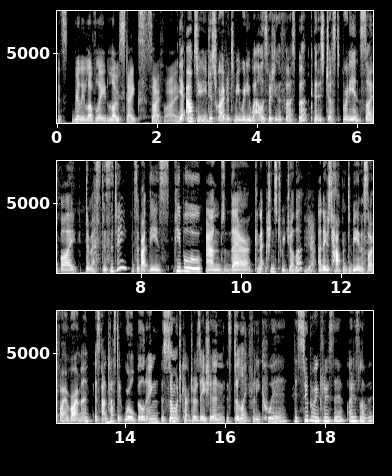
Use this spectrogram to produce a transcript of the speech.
It's really lovely, low stakes sci fi. Yeah, absolutely. You described it to me really well, especially the first book, that it's just brilliant sci fi domesticity. It's about these people and their connections to each other. Yeah. And they just happen to be in a sci fi environment. It's fantastic world building. There's so much characterization. It's delightfully queer. It's super inclusive. I just love it.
